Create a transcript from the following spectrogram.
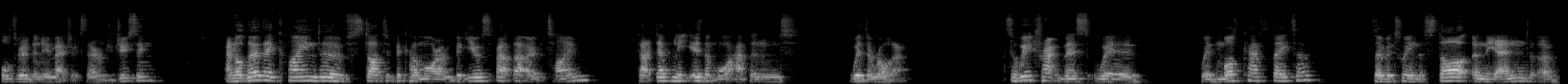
all three of the new metrics they're introducing. And although they kind of started to become more ambiguous about that over time, that definitely isn't what happened with the rollout. So we tracked this with with Mozcast data. So between the start and the end of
